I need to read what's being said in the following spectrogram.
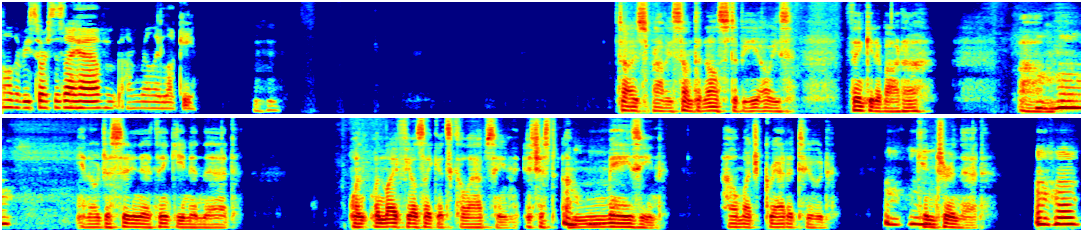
all the resources I have. I'm really lucky. hmm It's always probably something else to be always thinking about, huh? Um, Mhm. You know, just sitting there thinking in that when when life feels like it's collapsing, it's just Mhm. amazing how much gratitude Mhm. can turn that Mhm.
